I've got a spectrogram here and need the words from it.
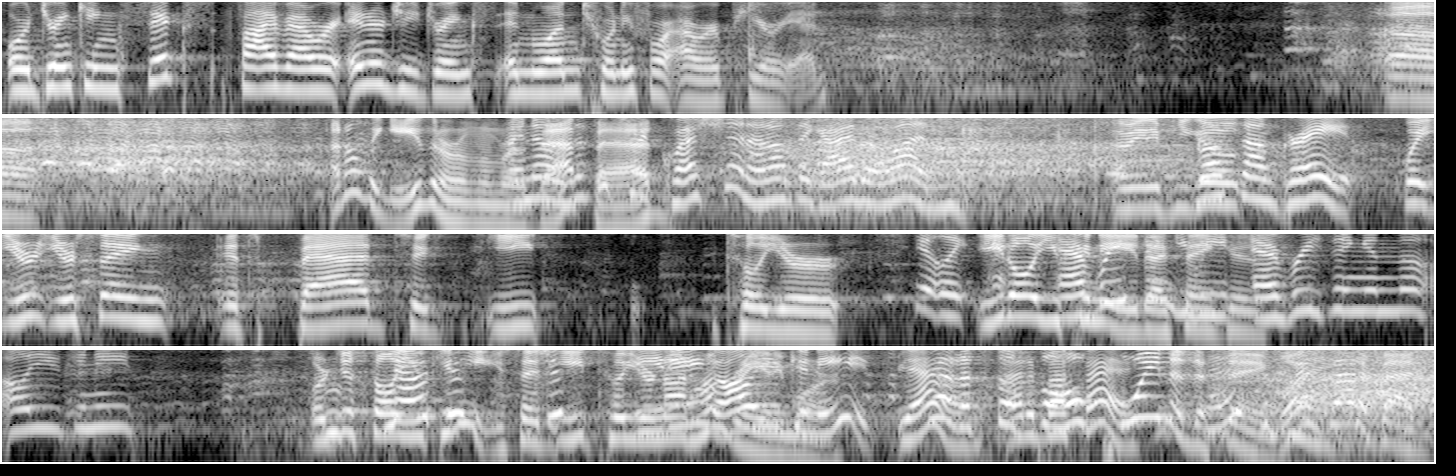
or drinking six five hour energy drinks in one 24 hour period? Uh, I don't think either of them are I know. that Is this bad. a trick question? I don't think either one. I mean, if you Those go sound great. Wait, you're you're saying it's bad to eat till you're Yeah, like Eat all you can eat, I everything- think you eat is- everything in the all you can eat. or just all No, you can just- eat. You said just eat till you're not eating hungry all you anymore. can eat. Yeah, that's the at a whole buffet. point of the That is thing. the Why is point. that a bad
